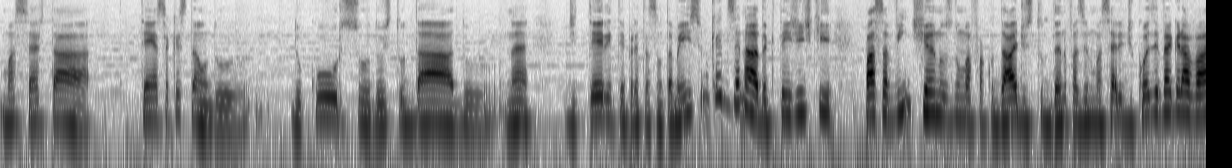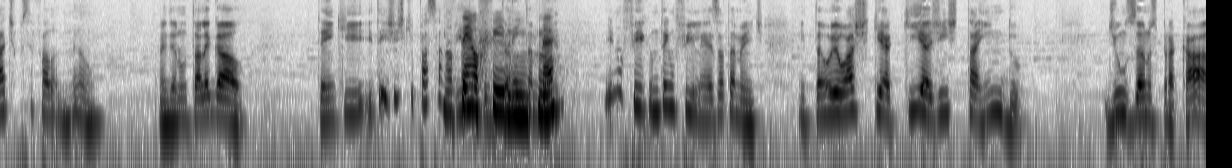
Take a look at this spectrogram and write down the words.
uma certa tem essa questão do, do curso, do estudar, do, né, de ter interpretação também. Isso não quer dizer nada, que tem gente que passa 20 anos numa faculdade estudando, fazendo uma série de coisas e vai gravar, tipo, você fala, não, ainda não tá legal. Tem que e tem gente que passa Não vida tem o feeling, também. né? E não fica, não tem um feeling, exatamente. Então eu acho que aqui a gente está indo de uns anos para cá,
